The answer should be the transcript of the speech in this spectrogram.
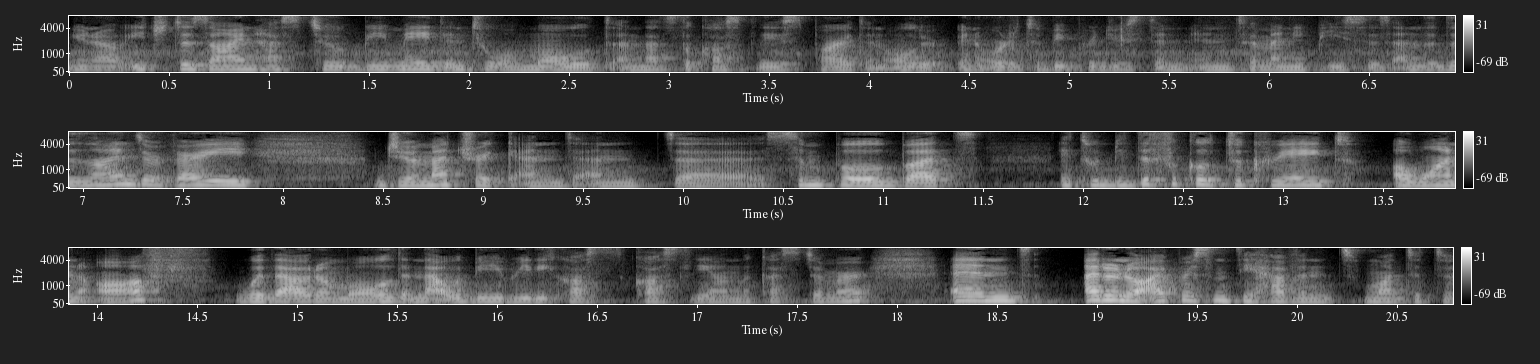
you know, each design has to be made into a mold, and that's the costliest part in order in order to be produced in, into many pieces. And the designs are very geometric and and uh, simple, but it would be difficult to create a one-off without a mold and that would be really cost, costly on the customer and i don't know i personally haven't wanted to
